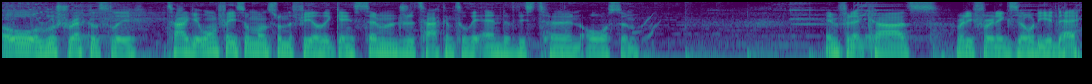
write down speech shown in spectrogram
Oh, rush recklessly. Target one face-up monster on the field that gains 700 attack until the end of this turn. Awesome. Infinite cards. Ready for an Exodia deck.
